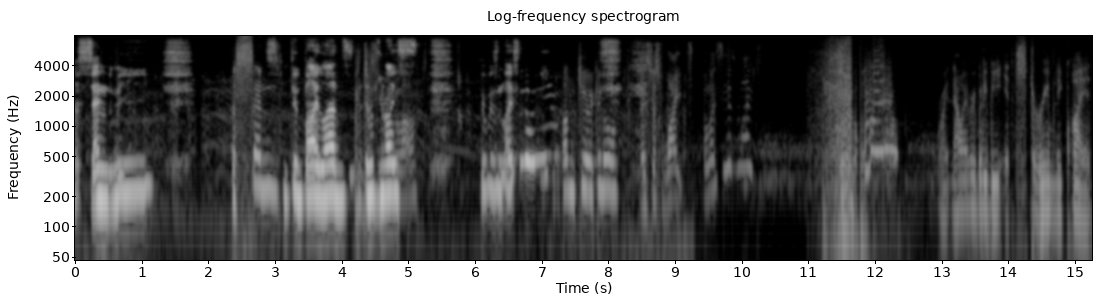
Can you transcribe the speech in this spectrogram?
Ascend me. Ascend. Goodbye, lads. It was viewing nice. It was nice knowing you. I'm jerking off. It's just white. All I see is white. Right now, everybody be extremely quiet.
